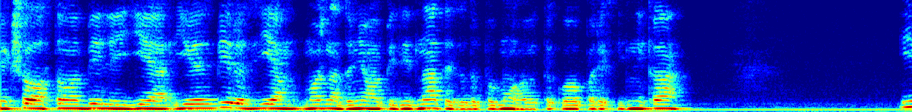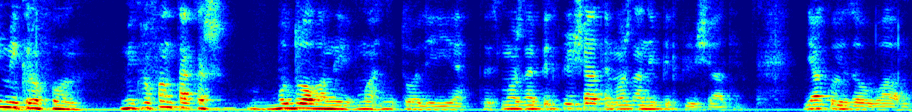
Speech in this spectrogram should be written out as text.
Якщо в автомобілі є USB роз'єм, можна до нього під'єднати за допомогою такого перехідника. І мікрофон. Мікрофон також вбудований в магнітолі є. Тобто можна підключати, можна не підключати. Дякую за увагу.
